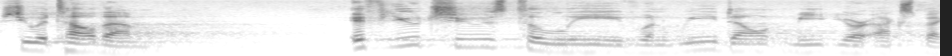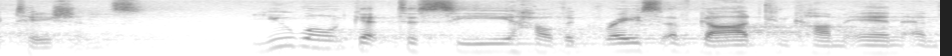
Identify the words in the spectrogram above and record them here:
She would tell them, if you choose to leave when we don't meet your expectations, you won't get to see how the grace of God can come in and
